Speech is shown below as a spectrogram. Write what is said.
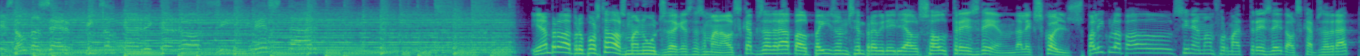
Des del desert fins al carrer Carròs i més tard I anem per la proposta dels menuts d'aquesta setmana. Els caps de drap al país on sempre virilla el sol 3D, d'Àlex Colls. Pel·lícula pel cinema en format 3D dels caps de drap,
